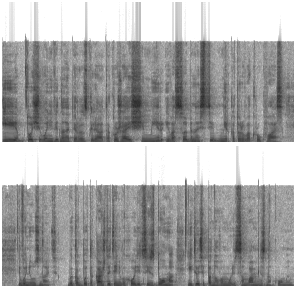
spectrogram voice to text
И то, чего не видно на первый взгляд, окружающий мир и в особенности мир, который вокруг вас, его не узнать. Вы как будто каждый день выходите из дома и идете по новым улицам вам незнакомым.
